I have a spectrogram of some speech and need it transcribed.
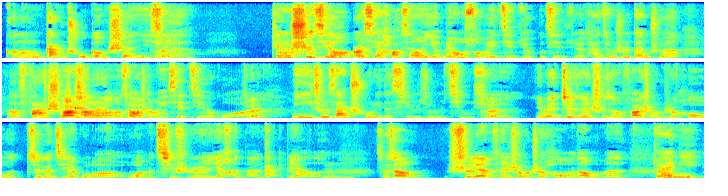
可能感触更深一些对。这个嗯事情，而且好像也没有所谓解决不解决，它就是单纯呃发生了生了然后造成了一些结果。对你一直在处理的其实就是情绪。对，因为这件事情发生之后，这个结果我们其实也很难改变了。嗯，就像失恋分手之后，那我们对你，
